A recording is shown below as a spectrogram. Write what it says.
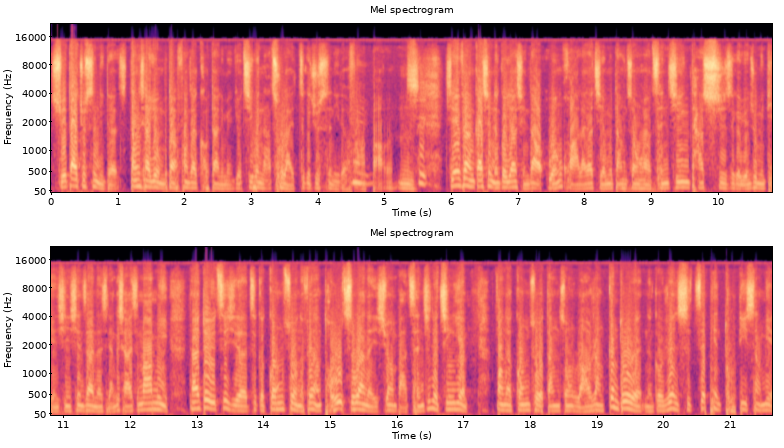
学到就是你的当下用不到，放在口袋里面，有机会拿出来，这个就是你的法宝了。嗯，是。今天非常高兴能够邀请到文华来到节目当中哈。曾经他是这个原住民甜心，现在呢是两个小孩子妈咪。当然，对于自己的这个工作呢非常投入之外呢，也希望把曾经的经验放在工作当中，然后让更多人能够认识这片土地上面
